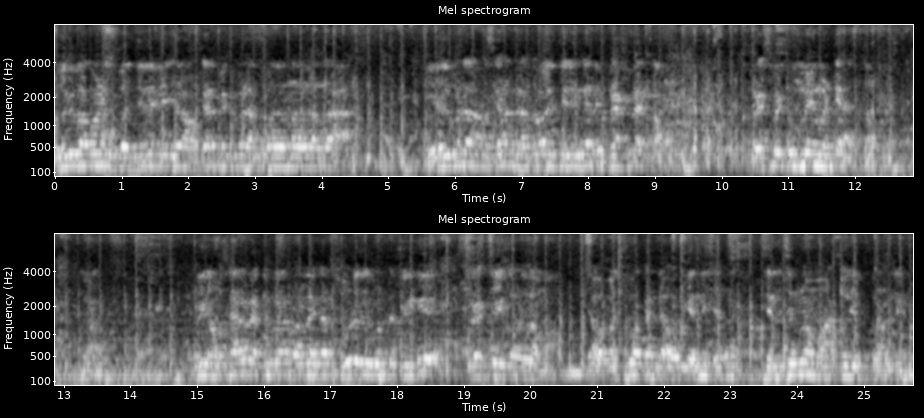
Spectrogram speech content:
సూర్య భగవానుడికి పొద్దున్నే చేసి నమస్కారం పెట్టుకుని ఎంతమంది ఉన్నారు కదా. ఎదురుకుండా నమస్కారం పెడతామో అది తెలియదు కానీ బ్రష్ పెడతాం. బ్రష్ పెట్టి ఉమ్మేయమంటే వేస్తాం. మీ నమస్కారం పెట్టకపోయినా పర్లేదు కానీ చూడు ఎదురుకుంటే తిరిగి బ్రష్ చేయకూడదమ్మా. ఎవరు మర్చిపోకండి ఎవరు ఎన్ని చిన్న చిన్న చిన్న మాటలు చెప్తున్నాను నేను.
